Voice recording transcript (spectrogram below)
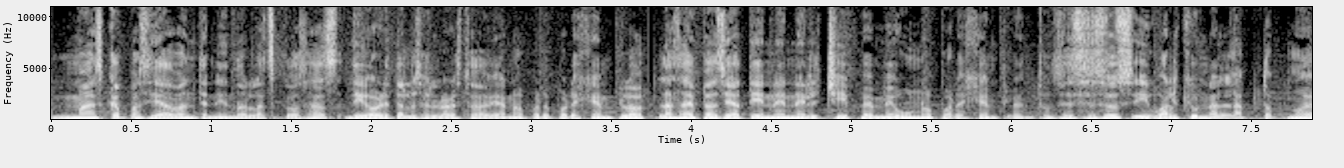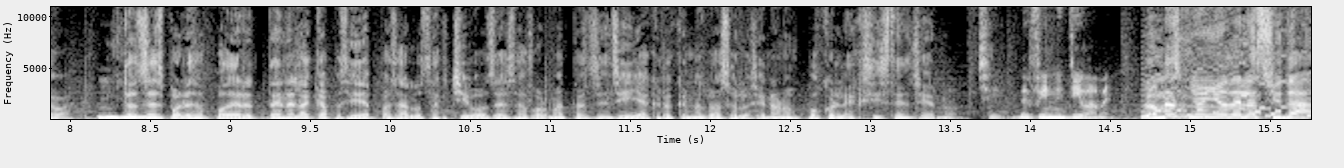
más capacidad van teniendo las cosas. Digo, ahorita los celulares todavía no, pero por ejemplo, las iPads ya tienen el chip M1, por ejemplo. Entonces, eso es igual que una laptop nueva. Entonces, por eso poder tener la capacidad de pasar los archivos de esa forma tan sencilla, creo que nos va a solucionar un poco la existencia, ¿no? Sí, definitivamente. Lo más ñoño de la ciudad.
